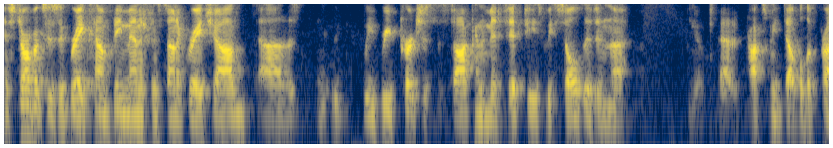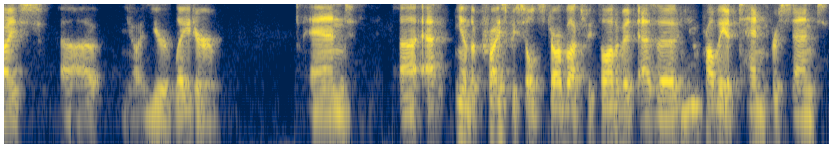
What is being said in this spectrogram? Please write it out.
And Starbucks is a great company. Management's done a great job. Uh, we repurchased the stock in the mid 50s. We sold it in the, you know, at approximately double the price, uh, you know, a year later. And uh, at you know the price we sold Starbucks, we thought of it as a you know probably a 10 percent,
